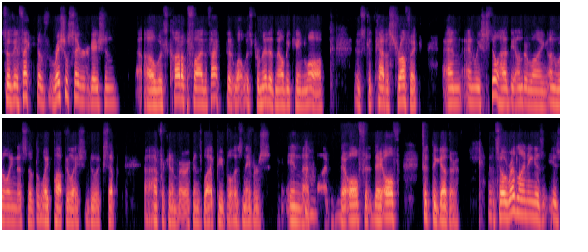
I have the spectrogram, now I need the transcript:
So the effect of racial segregation, uh, was codified. The fact that what was permitted now became law is catastrophic. And, and we still had the underlying unwillingness of the white population to accept uh, African Americans, Black people as neighbors in that mm-hmm. time. They all fit, they all fit together. And so redlining is, is,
